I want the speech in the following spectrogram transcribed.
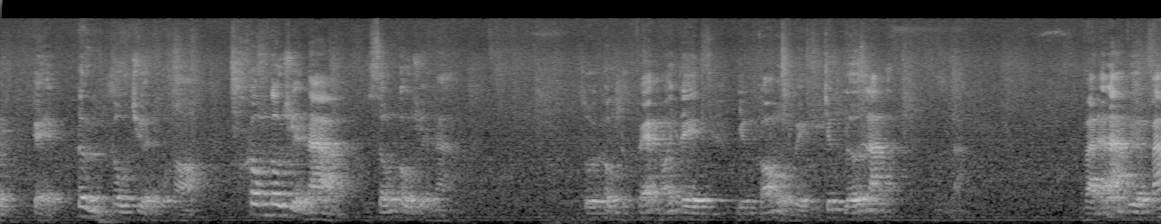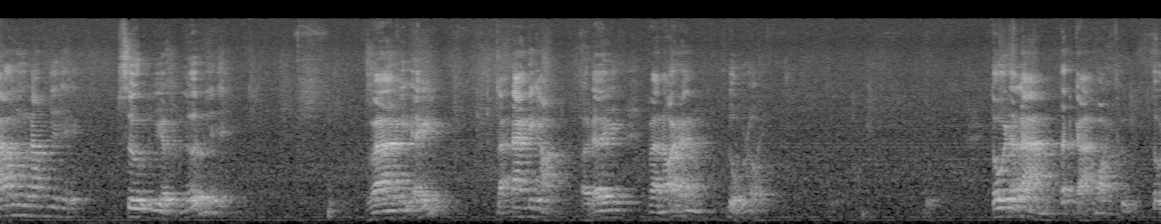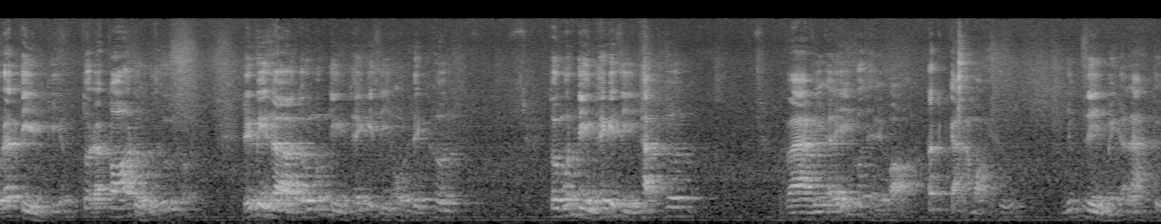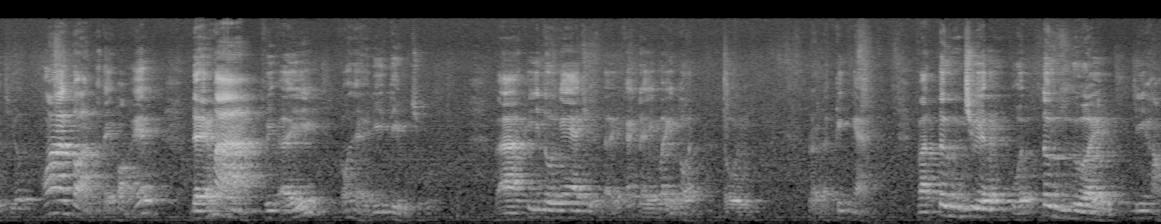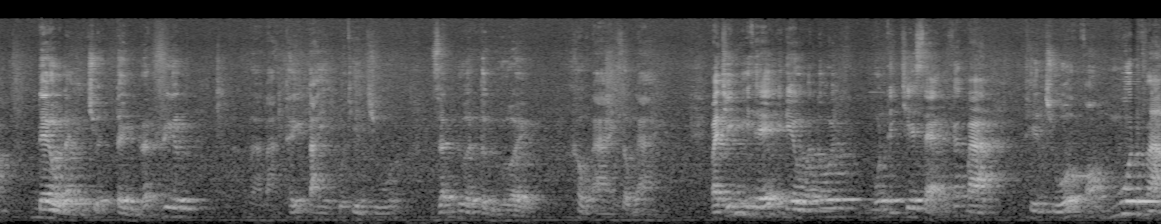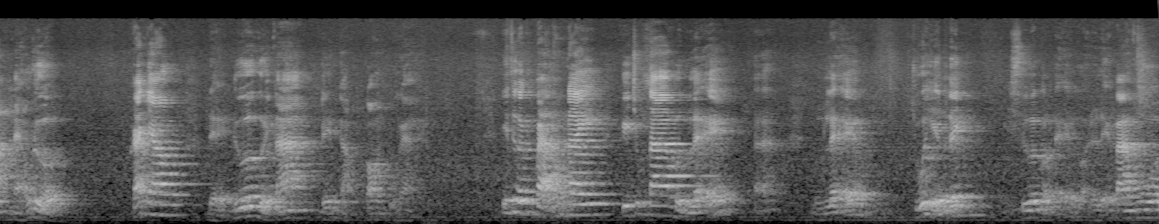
kể từng câu chuyện của họ không câu chuyện nào giống câu chuyện nào. Tôi không được phép nói tên, nhưng có một vị chức lớn lắm. Và đã làm việc bao nhiêu năm như thế, sự nghiệp lớn như thế. Và vị ấy đã đang đi học ở đây và nói rằng, đủ rồi tôi đã làm tất cả mọi thứ. Tôi đã tìm kiếm. Tôi đã có đủ thứ rồi. Đến bây giờ tôi muốn tìm thấy cái gì ổn định hơn. Tôi muốn tìm thấy cái gì thật hơn. Và vị ấy có thể bỏ tất cả mọi thứ. Những gì mình đã làm từ trước hoàn toàn có thể bỏ hết. Để mà vị ấy có thể đi tìm Chúa. Và khi tôi nghe chuyện đấy cách đây mấy tuần, tôi rất là kinh ngạc. Và từng chuyện của từng người đi học đều là những chuyện tình rất riêng. Và bạn thấy tay của Thiên Chúa dẫn đưa từng người, không ai giống ai. Và chính vì thế, cái điều mà tôi muốn thích chia sẻ với các bạn, Thiên Chúa có muôn vàn nẻo đường khác nhau để đưa người ta đến gặp con của Ngài. Thì thưa các bạn, hôm nay khi chúng ta mừng lễ mừng lễ Chúa Hiển Linh xưa còn lễ ba vua,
